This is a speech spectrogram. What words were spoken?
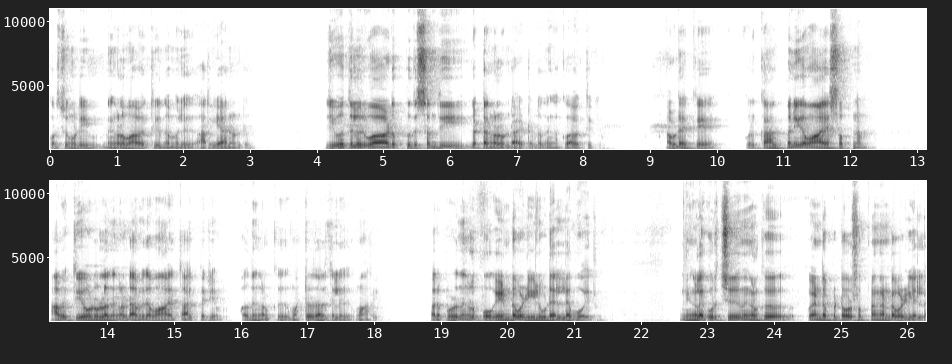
കുറച്ചും കൂടി നിങ്ങളും ആ വ്യക്തിയും തമ്മിൽ അറിയാനുണ്ട്. ജീവിതത്തിൽ ഒരുപാട് പ്രതിസന്ധി ഘട്ടങ്ങൾ ഉണ്ടായിട്ടുണ്ട് നിങ്ങൾക്കും ആ വ്യക്തിക്കും. അവിടെയൊക്കെ ഒരു കാൽപ്പനികമായ സ്വപ്നം ആ വ്യക്തിയോടുള്ള നിങ്ങളുടെ അമിതമായ താല്പര്യം അത് നിങ്ങൾക്ക് മറ്റൊരു തരത്തിൽ മാറി. പലപ്പോഴും നിങ്ങൾ പോകേണ്ട വഴിയിലൂടെ അല്ല പോയത്. നിങ്ങളെക്കുറിച്ച് നിങ്ങൾക്ക് വേണ്ടപ്പെട്ടവർ സ്വപ്നം കണ്ട വഴിയല്ല.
